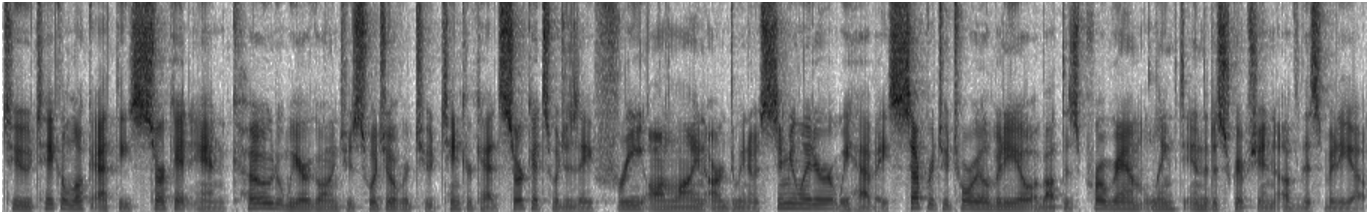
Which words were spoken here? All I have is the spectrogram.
To take a look at the circuit and code, we are going to switch over to Tinkercad Circuits, which is a free online Arduino simulator. We have a separate tutorial video about this program linked in the description of this video.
